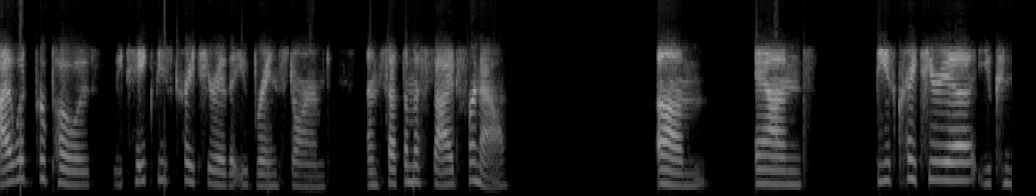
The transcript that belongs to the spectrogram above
I would propose we take these criteria that you brainstormed and set them aside for now. Um, and these criteria you can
